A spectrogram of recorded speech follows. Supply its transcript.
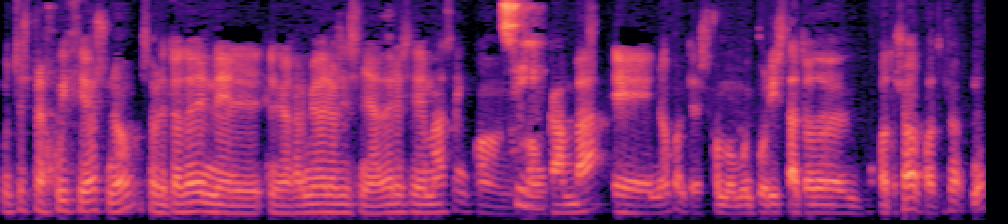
muchos prejuicios, ¿no? Sobre todo en el, en el gremio de los diseñadores y demás en, con, Canva, eh, ¿no? Porque es como muy purista todo en Photoshop, Photoshop, ¿no?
